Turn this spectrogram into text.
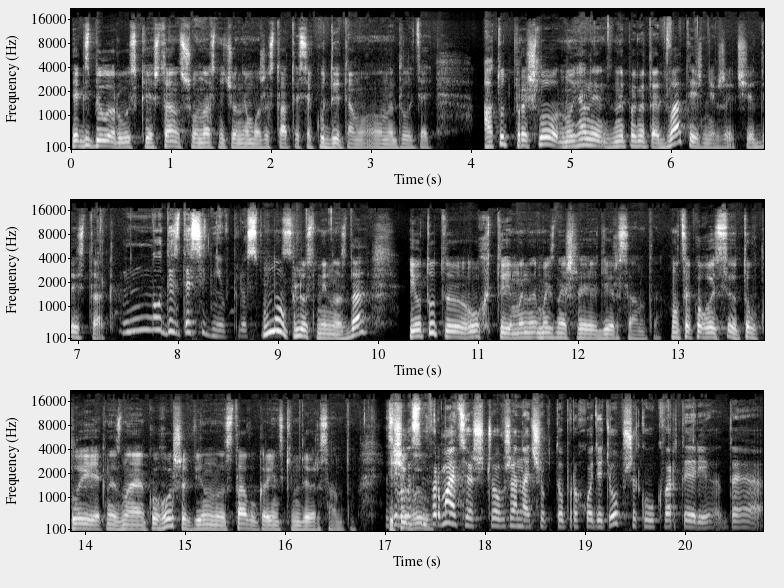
як з білоруської, там, що у нас нічого не може статися, куди там вони долетять. А тут пройшло, ну я не, не пам'ятаю, два тижні вже чи десь так. Ну, десь 10 днів плюс. Ну, плюс-мінус, да. І отут, е, ух ти, ми, ми знайшли диверсанта. Ну, це когось товкли, як не знаю кого, щоб він став українським диверсантом. І щоб інформація, що вже начебто проходять обшуки у квартирі, де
